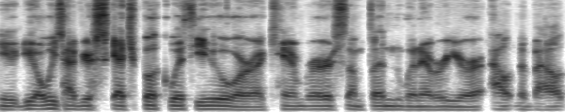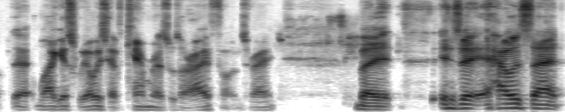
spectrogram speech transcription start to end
you, you always have your sketchbook with you or a camera or something whenever you're out and about that well i guess we always have cameras with our iphones right? But is it how is that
